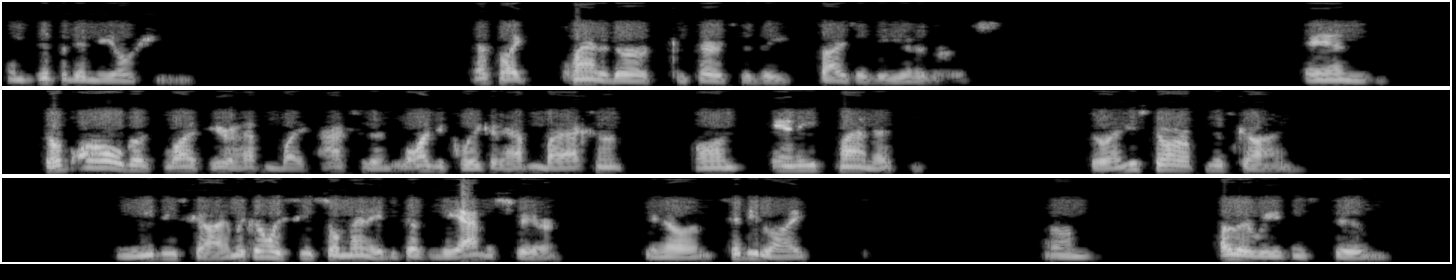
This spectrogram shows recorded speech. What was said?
and dip it in the ocean. That's like planet Earth compared to the size of the universe. And so if all this life here happened by accident, logically it could happen by accident on any planet. So any star up in the sky, in the evening sky, and we can only see so many because of the atmosphere, you know, city lights, um, other reasons too.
